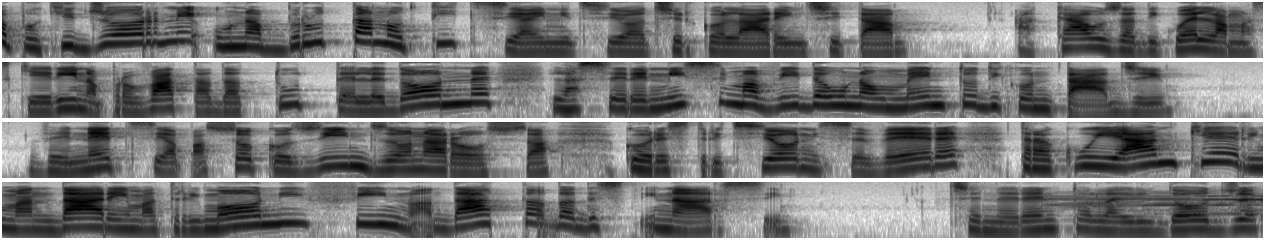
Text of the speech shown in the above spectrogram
a pochi giorni una brutta notizia iniziò a circolare in città. A causa di quella mascherina provata da tutte le donne, la Serenissima vide un aumento di contagi. Venezia passò così in zona rossa, con restrizioni severe, tra cui anche rimandare i matrimoni fino a data da destinarsi. Cenerentola e il doge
